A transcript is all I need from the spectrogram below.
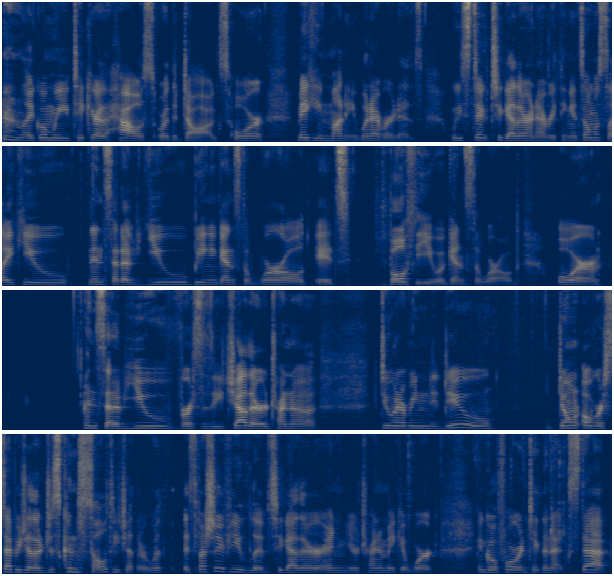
like when we take care of the house or the dogs or making money, whatever it is. We stick together on everything. It's almost like you instead of you being against the world, it's both of you against the world. Or instead of you versus each other trying to do whatever you need to do, don't overstep each other. Just consult each other with, especially if you live together and you're trying to make it work and go forward and take the next step.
